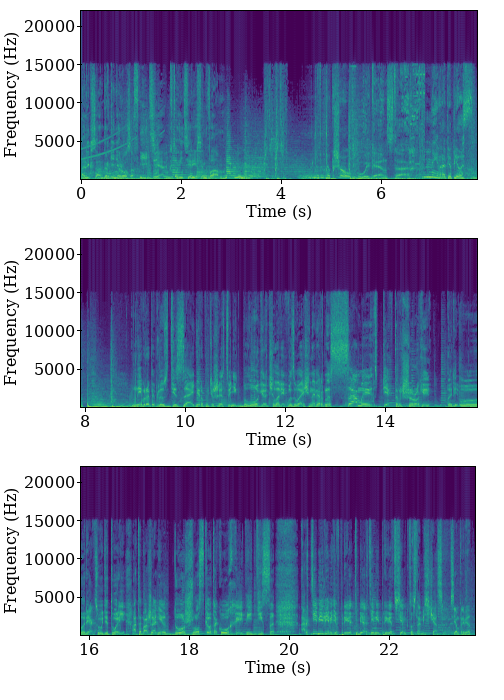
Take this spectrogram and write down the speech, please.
Александр Генерозов и те, кто интересен вам. Ток-шоу Weekend Star. на Европе плюс. На Европе Плюс дизайнер, путешественник, блогер, человек, вызывающий, наверное, самый спектр широкий ре- реакции аудитории. От обожания до жесткого такого хейта и дисса. Артемий Лебедев, привет тебе, Артемий, привет всем, кто с нами сейчас. Всем привет.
